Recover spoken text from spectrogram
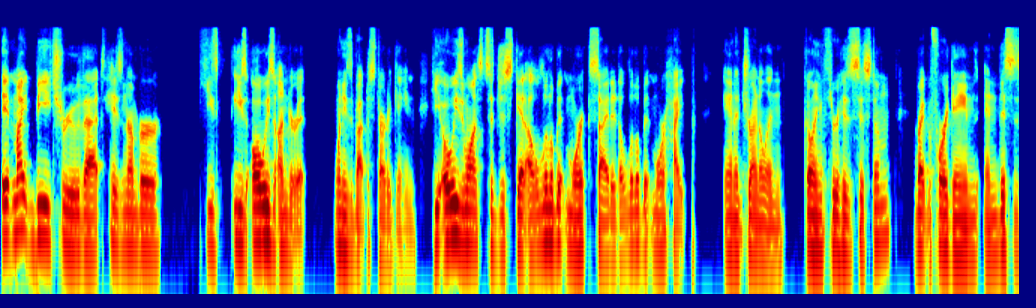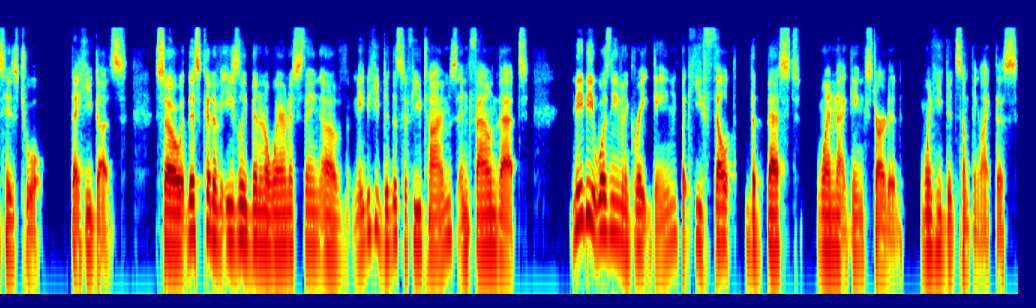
it might be true that his number he's he's always under it when he's about to start a game. He always wants to just get a little bit more excited, a little bit more hype and adrenaline going through his system right before a game and this is his tool that he does. So this could have easily been an awareness thing of maybe he did this a few times and found that maybe it wasn't even a great game, but he felt the best when that game started when he did something like this.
